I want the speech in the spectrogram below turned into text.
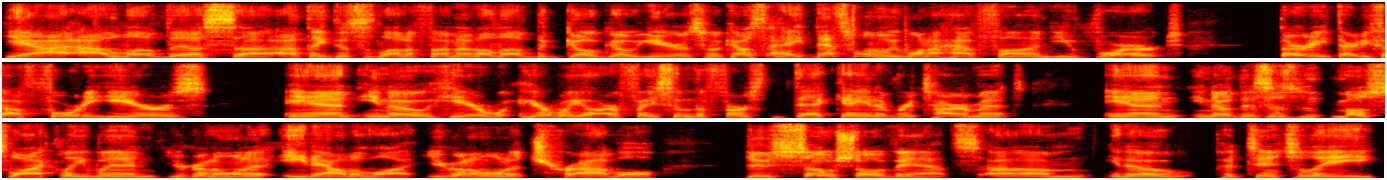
Yeah, I, I love this. Uh, I think this is a lot of fun. And I love the go go years because, hey, that's when we want to have fun. You've worked 30, 35, 40 years. And, you know, here, here we are facing the first decade of retirement. And, you know, this is most likely when you're going to want to eat out a lot. You're going to want to travel, do social events, um, you know, potentially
